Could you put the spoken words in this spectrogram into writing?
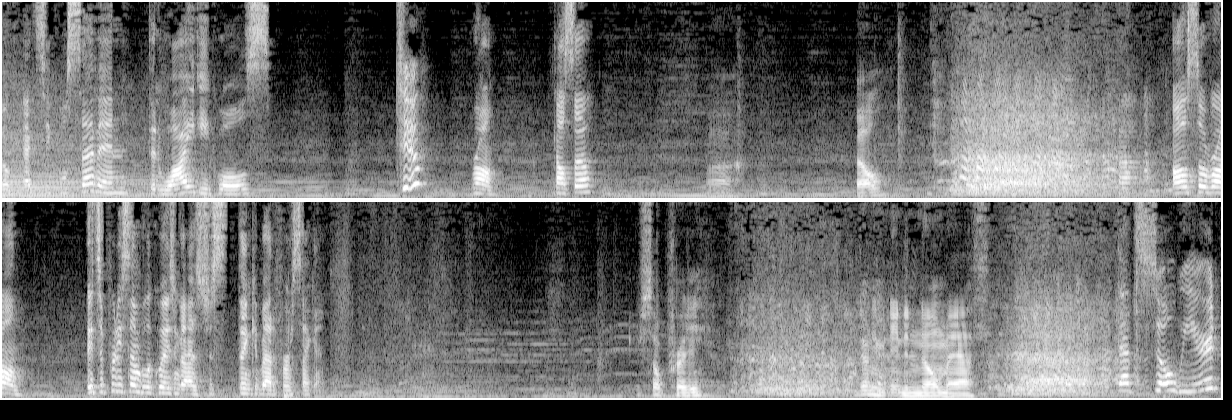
So if x equals 7, then y equals. Two? Wrong. Kelso? Uh, L? Also wrong. It's a pretty simple equation, guys. Just think about it for a second. You're so pretty. You don't even need to know math. That's so weird.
